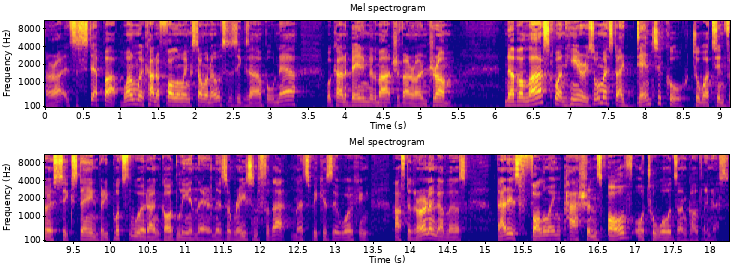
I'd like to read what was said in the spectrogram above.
All right, it's a step up. One, we're kind of following someone else's example. Now, we're kind of beating to the march of our own drum. Now, the last one here is almost identical to what's in verse 16, but he puts the word ungodly in there, and there's a reason for that, and that's because they're working after their own ungodliness, that is following passions of or towards ungodliness.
